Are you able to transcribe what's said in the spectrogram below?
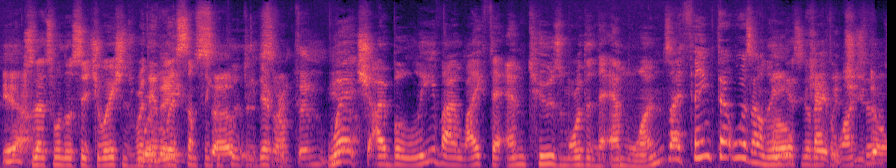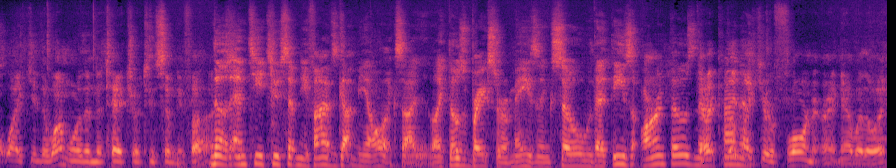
Yeah. So that's one of those situations where, Where they, they list something completely different. something? Yeah. Which I believe I like the M2s more than the M1s. I think that was. I don't know. You guys can go okay, back and watch you those. don't like either one more than the Tektro 275. No, the MT275s got me all excited. Like those brakes are amazing. So that these aren't those, they're kind of like you're flooring it right now, by the way.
